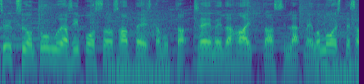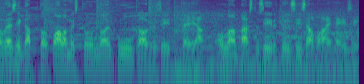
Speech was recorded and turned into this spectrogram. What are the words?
Syksy on tullut ja Sipossa on sateista, mutta se ei meitä haittaa, sillä meillä on loisteessa vesikatto valmistunut noin kuukausi sitten ja ollaan päästy siirtyä sisävaiheisiin.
